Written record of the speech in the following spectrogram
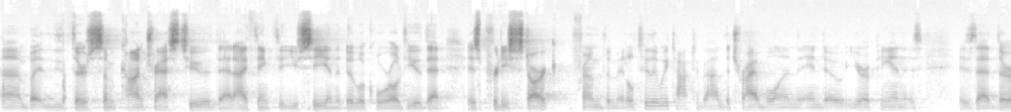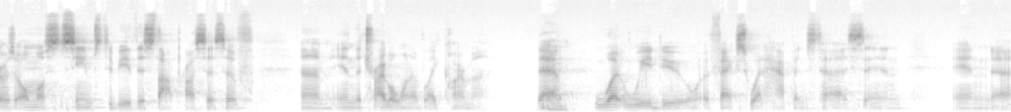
Um, but there's some contrast too that I think that you see in the biblical worldview that is pretty stark from the middle two that we talked about, the tribal and the Indo-European, is is that there almost seems to be this thought process of um, in the tribal one of like karma, that yeah. what we do affects what happens to us, and and uh,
